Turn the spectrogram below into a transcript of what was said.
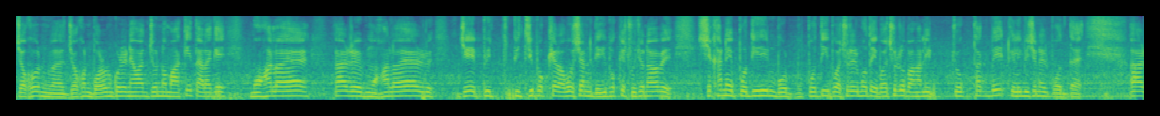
যখন যখন বরণ করে নেওয়ার জন্য মাকে, তার আগে মহালয়ার, আর মহালয়ার যে পিত- পিতৃপক্ষের অবসান, দেবীপক্ষের সূচনা হবে, সেখানে প্রতিদিন প্রতি বছরের মতো এবছরও বাঙালির চোখ থাকবে টেলিভিশনের পর্দায়। আর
